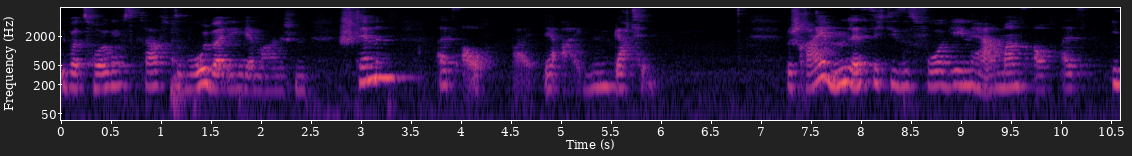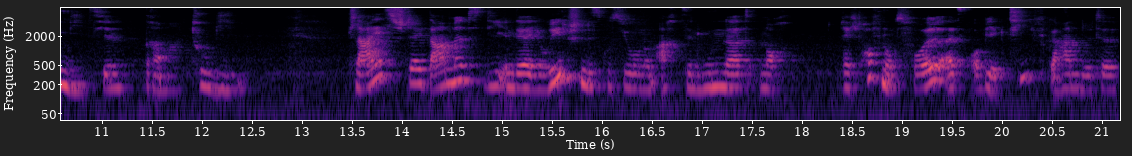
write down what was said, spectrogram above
Überzeugungskraft sowohl bei den germanischen Stämmen als auch bei der eigenen Gattin. Beschreiben lässt sich dieses Vorgehen Hermanns auch als Indiziendramaturgie. Kleist stellt damit die in der juridischen Diskussion um 1800 noch recht hoffnungsvoll als objektiv gehandelte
